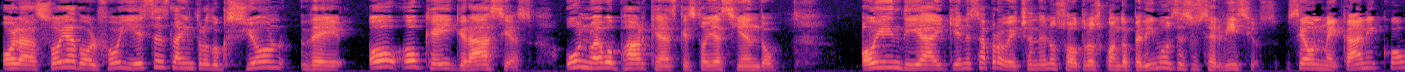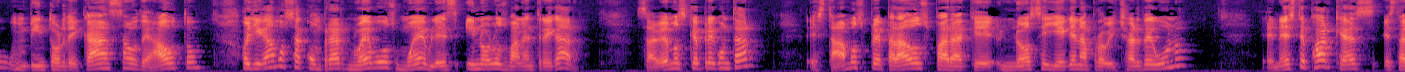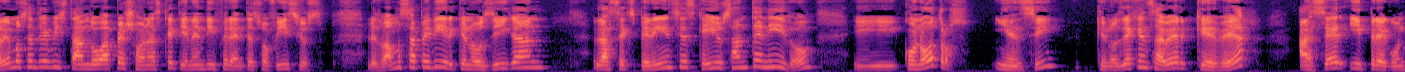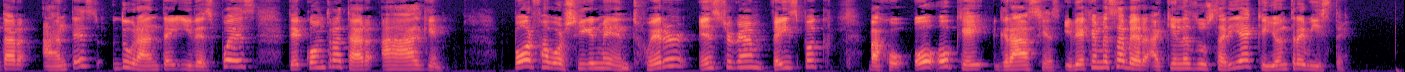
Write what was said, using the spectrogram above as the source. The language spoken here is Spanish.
Hola, soy Adolfo y esta es la introducción de Oh, ok, gracias, un nuevo podcast que estoy haciendo. Hoy en día hay quienes aprovechan de nosotros cuando pedimos de sus servicios, sea un mecánico, un pintor de casa o de auto, o llegamos a comprar nuevos muebles y no los van a entregar. ¿Sabemos qué preguntar? ¿Estamos preparados para que no se lleguen a aprovechar de uno? En este podcast estaremos entrevistando a personas que tienen diferentes oficios. Les vamos a pedir que nos digan las experiencias que ellos han tenido y con otros y en sí que nos dejen saber qué ver, hacer y preguntar antes, durante y después de contratar a alguien. Por favor, sígueme en Twitter, Instagram, Facebook bajo OK Gracias y déjenme saber a quién les gustaría que yo entreviste.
